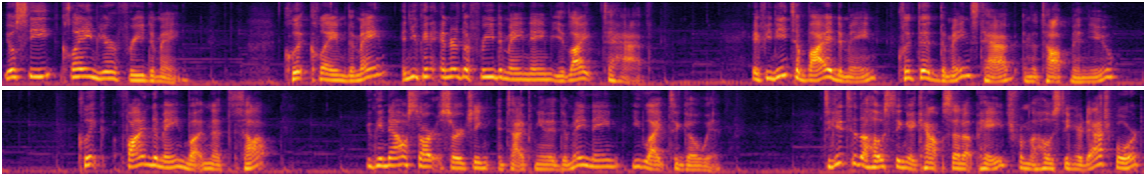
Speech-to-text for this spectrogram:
you'll see Claim Your Free Domain. Click Claim Domain and you can enter the free domain name you'd like to have. If you need to buy a domain, click the Domains tab in the top menu. Click Find Domain button at the top. You can now start searching and typing in a domain name you'd like to go with. To get to the hosting account setup page from the hosting Hostinger dashboard,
